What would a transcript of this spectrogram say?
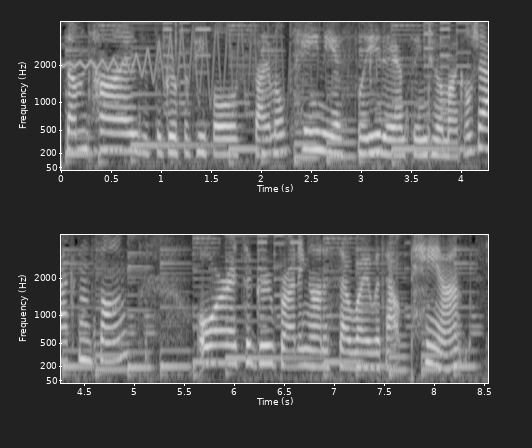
Sometimes it's a group of people simultaneously dancing to a Michael Jackson song, or it's a group riding on a subway without pants,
